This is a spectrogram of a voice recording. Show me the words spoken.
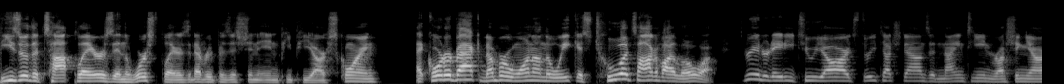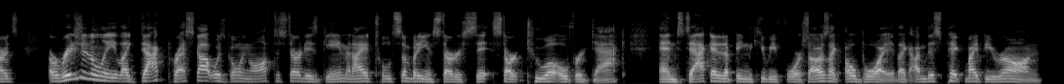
These are the top players and the worst players at every position in PPR scoring. At quarterback, number one on the week is Tua Tagovailoa. 382 yards, three touchdowns, and 19 rushing yards. Originally, like Dak Prescott was going off to start his game, and I had told somebody in starter sit start Tua over Dak, and Dak ended up being the QB four. So I was like, oh boy, like I'm this pick might be wrong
